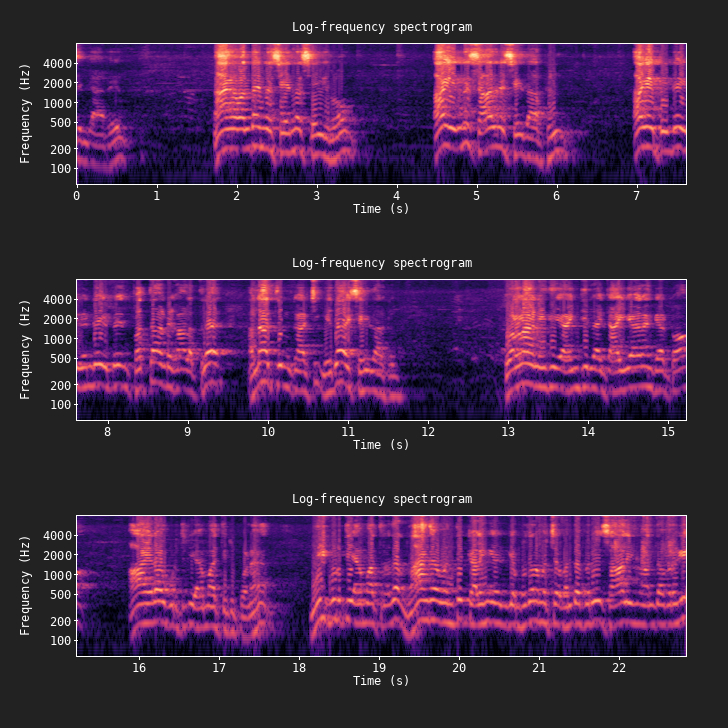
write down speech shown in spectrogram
செஞ்சார். நாங்கள் வந்தால் என்ன செய்ய என்ன செய்கிறோம்? ஆக என்ன சாதனை செய்தார்கள்? ஆக இப்போ இந்த பத்தாண்டு காலத்தில் அதிமுக ஆட்சி எதா செய்தார்கள்? கருணாநிதி அஞ்சு லட்சம் ஐயாயிரம் கேட்டோம். ஆயிரம் கொடுத்துட்டு ஏமாத்திட்டு போனேன். நீ கொடுத்து ஏமாத்துறத நாங்கள் வந்து கலைஞர் இங்கே முதலமைச்சர் வந்த பிறகு ஸ்டாலின் வந்த பிறகு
